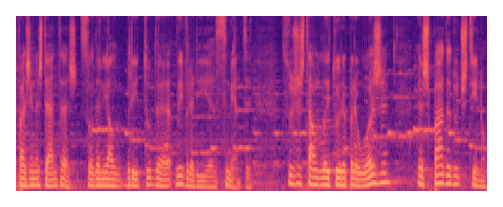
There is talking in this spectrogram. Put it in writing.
páginas tantas. Sou Daniel Brito, da Livraria Semente. Sugestão de leitura para hoje: A Espada do Destino.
